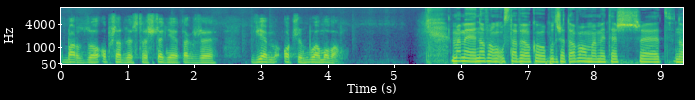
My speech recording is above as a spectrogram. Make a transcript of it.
Bardzo obszerne streszczenie, także wiem, o czym była mowa. Mamy nową ustawę okołobudżetową, mamy też, e, no,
